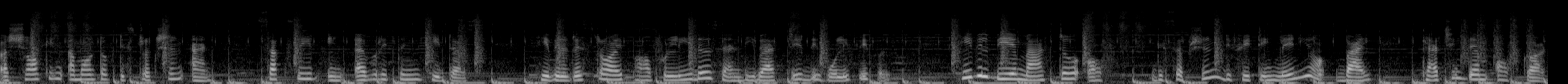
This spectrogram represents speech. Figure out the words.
a shocking amount of destruction and succeed in everything he does. He will destroy powerful leaders and devastate the holy people. He will be a master of deception, defeating many by catching them off guard.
